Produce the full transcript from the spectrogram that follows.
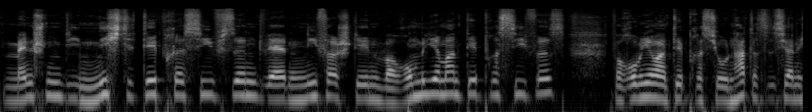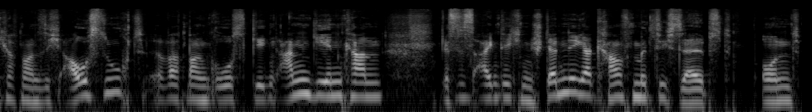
Menschen, die nicht depressiv sind, werden nie verstehen, warum jemand depressiv ist, warum jemand Depression hat. Das ist ja nicht, was man sich aussucht, was man groß gegen angehen kann. Es ist eigentlich ein ständiger Kampf mit sich selbst. Und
